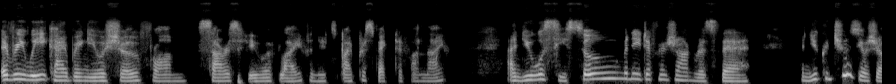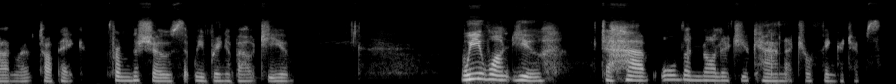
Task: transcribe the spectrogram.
Every week, I bring you a show from Sarah's view of life, and it's my perspective on life. And you will see so many different genres there. And you can choose your genre topic from the shows that we bring about to you. We want you to have all the knowledge you can at your fingertips.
